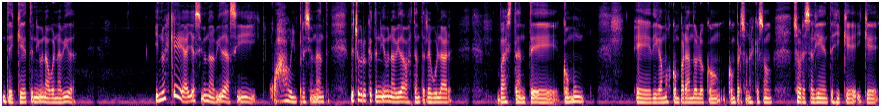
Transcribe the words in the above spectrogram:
de que he tenido una buena vida. Y no es que haya sido una vida así, wow, impresionante. De hecho creo que he tenido una vida bastante regular, bastante común. Eh, digamos, comparándolo con, con, personas que son sobresalientes y que, y que,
